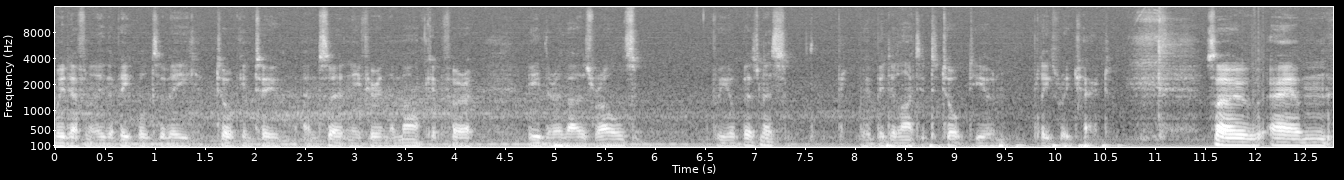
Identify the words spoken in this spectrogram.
we're definitely the people to be talking to, and certainly if you're in the market for either of those roles for your business, we'd be delighted to talk to you and please reach out. So, um,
